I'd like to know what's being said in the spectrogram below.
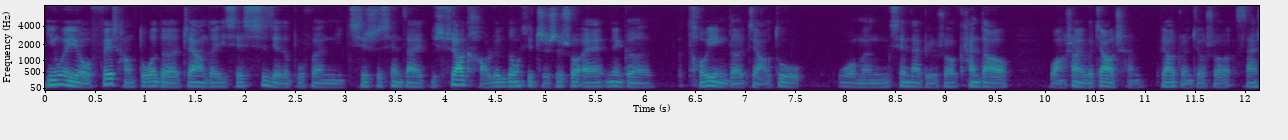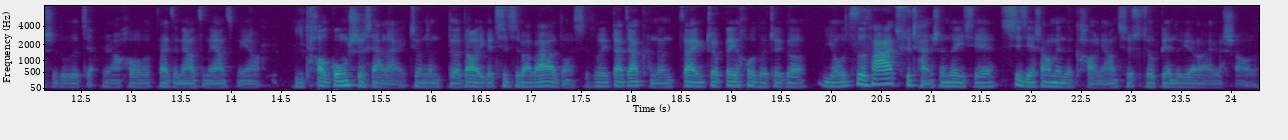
因为有非常多的这样的一些细节的部分，你其实现在你需要考虑的东西，只是说，哎，那个投影的角度，我们现在比如说看到网上有个教程，标准就说三十度的角，然后再怎么样怎么样怎么样，一套公式下来就能得到一个七七八八的东西。所以大家可能在这背后的这个由自发去产生的一些细节上面的考量，其实就变得越来越少了。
